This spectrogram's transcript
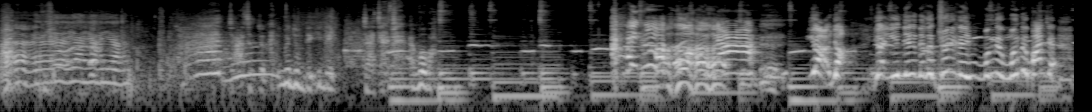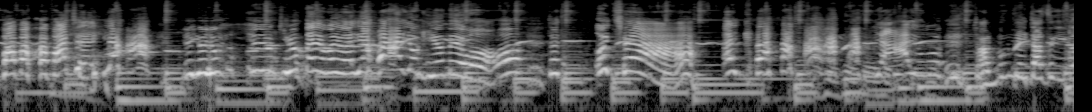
야야야야야 아, 자식 좀 큰거 좀 되긴데. 자, 자, 자, 봐봐. 아이고, 야, 야, 야, 야, 이거 내가 내가 주니까 먹는 먹는 반지, 봐봐, 봐, 반지. 야, 이거 이거 이거 귀엽다 이거 이거, 야, 이거 귀엽네 이거. 어, 자, 어차, 아이카, 야, 이거 잘 먹네 이 자식 이거.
